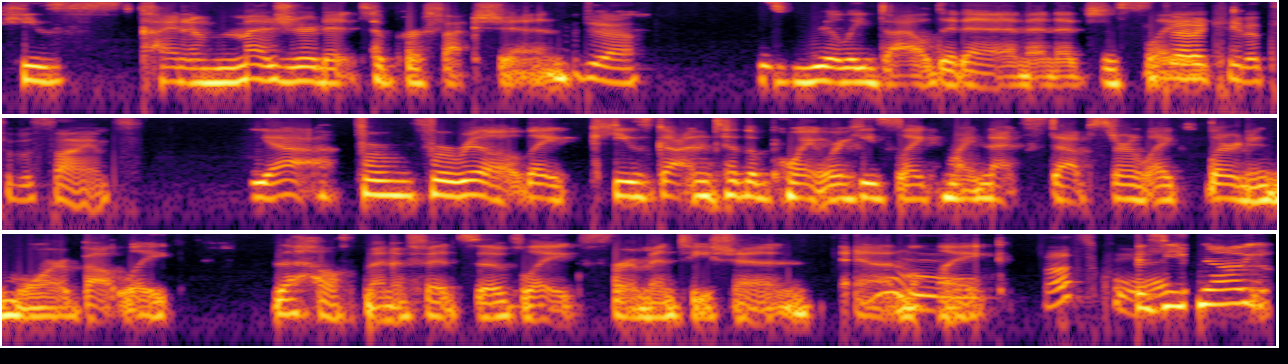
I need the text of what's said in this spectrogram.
he's kind of measured it to perfection. Yeah. He's really dialed it in and it's just like dedicated to the science. Yeah, for for real. Like he's gotten to the point where he's like my next steps are like learning more about like the health benefits of like fermentation and Ooh, like That's cool. because you know you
